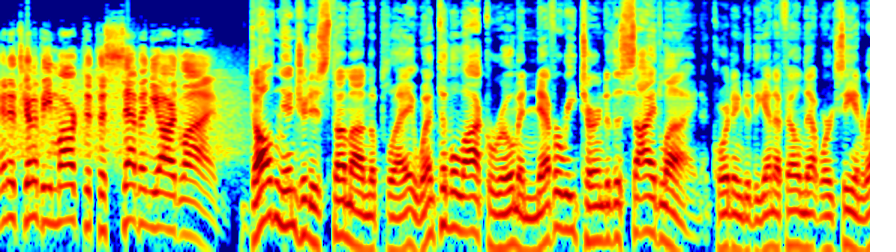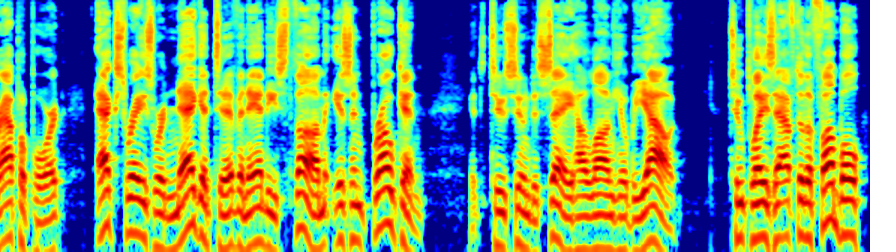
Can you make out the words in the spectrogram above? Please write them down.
and it's going to be marked at the seven yard line. Dalton injured his thumb on the play, went to the locker room, and never returned to the sideline. According to the NFL Network's Ian Rapoport, x rays were negative and Andy's thumb isn't broken. It's too soon to say how long he'll be out. Two plays after the fumble,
